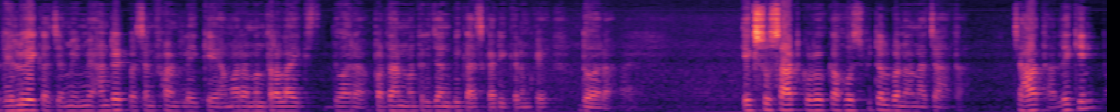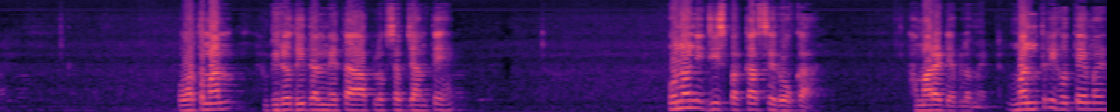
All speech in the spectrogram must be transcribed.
रेलवे का ज़मीन में हंड्रेड परसेंट फंड लेके हमारा मंत्रालय द्वारा, प्रधानमंत्री जन विकास कार्यक्रम के द्वारा 160 करोड़ का हॉस्पिटल बनाना चाहता चाहा था लेकिन वर्तमान विरोधी दल नेता आप लोग सब जानते हैं। उन्होंने जिस प्रकार से रोका हमारा डेवलपमेंट, मंत्री होते मैं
